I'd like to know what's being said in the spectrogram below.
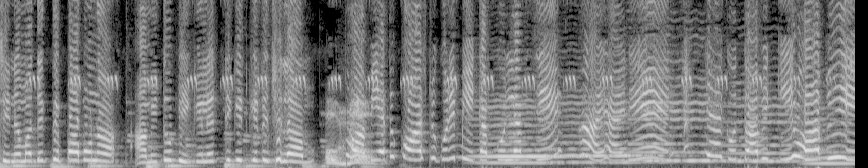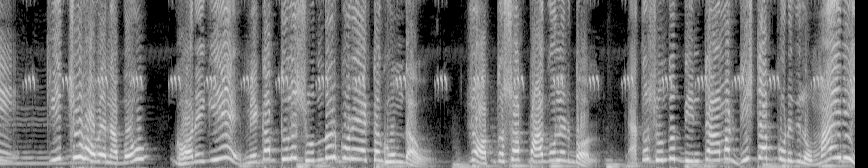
সিনেমা দেখতে পাবো না। আমি তো বিকেলের টিকিট কেটেছিলাম। আমি এত কষ্ট করে মেকআপ করলাম যে হায় হায় রে। এখন তবে কি হবে। কিচ্ছু হবে না বউ। ঘরে গিয়ে মেকআপ তুলে সুন্দর করে একটা ঘুম দাও। যত সব পাগলের দল, এত সুন্দর দিনটা আমার ডিস্টার্ব করে দিল মায়েরি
